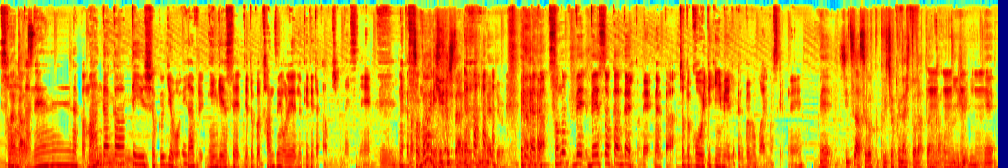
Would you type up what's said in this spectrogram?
そうだね。なんか漫画家っていう職業を選ぶ人間性っていうところ完全に俺抜けてたかもしれないですね。うんなんかそのまあそこまで言い出したらね、きりないけど。なんかそのベベースを考えるとね、なんかちょっと好意的に見えてくる部分もありますけどね。ね、実はすごく愚直な人だったのかもっていうふうにね。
